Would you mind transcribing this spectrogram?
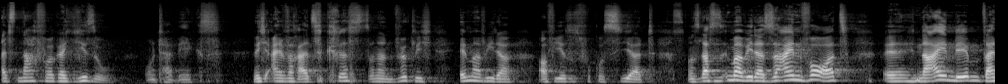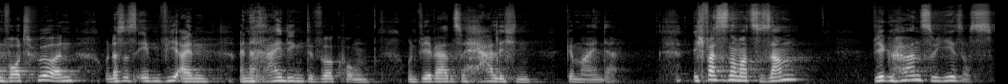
als Nachfolger Jesu unterwegs. Nicht einfach als Christ, sondern wirklich immer wieder auf Jesus fokussiert. Und lass uns immer wieder sein Wort äh, hineinnehmen, sein Wort hören. Und das ist eben wie ein, eine reinigende Wirkung. Und wir werden zur herrlichen Gemeinde. Ich fasse es nochmal zusammen. Wir gehören zu Jesus.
